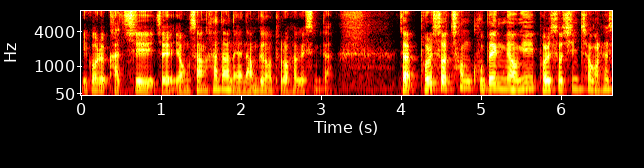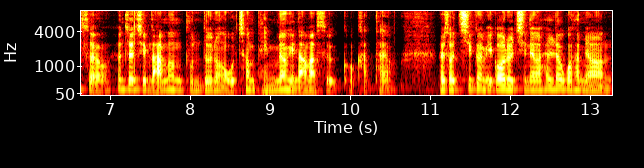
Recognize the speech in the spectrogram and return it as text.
이거를 같이 이제 영상 하단에 남겨놓도록 하겠습니다. 자, 벌써 1,900명이 벌써 신청을 했어요. 현재 지금 남은 분들은 5,100명이 남았을 것 같아요. 그래서 지금 이거를 진행을 하려고 하면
